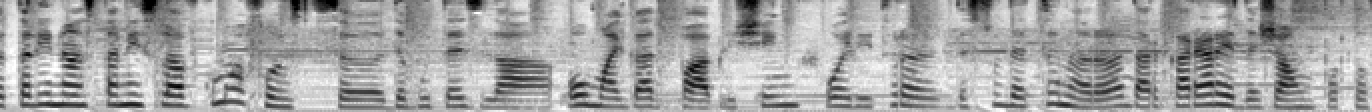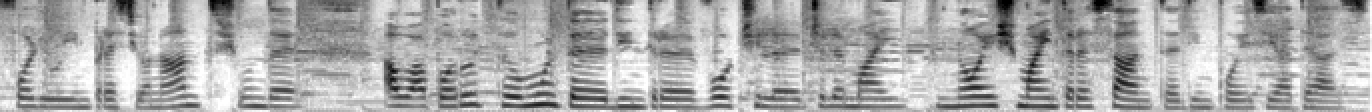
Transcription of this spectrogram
Cătălina Stanislav, cum a fost să debutezi la Oh My God Publishing, o editură destul de tânără, dar care are deja un portofoliu impresionant și unde au apărut multe dintre vocile cele mai noi și mai interesante din poezia de azi?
